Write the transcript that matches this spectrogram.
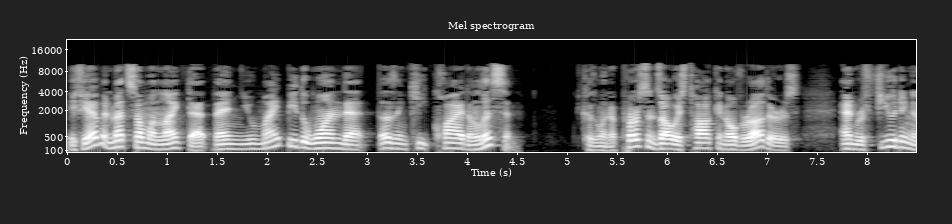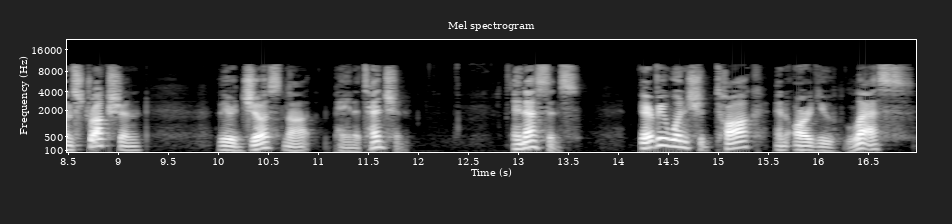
If you haven't met someone like that, then you might be the one that doesn't keep quiet and listen. Because when a person's always talking over others and refuting instruction, they're just not paying attention. In essence, Everyone should talk and argue less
